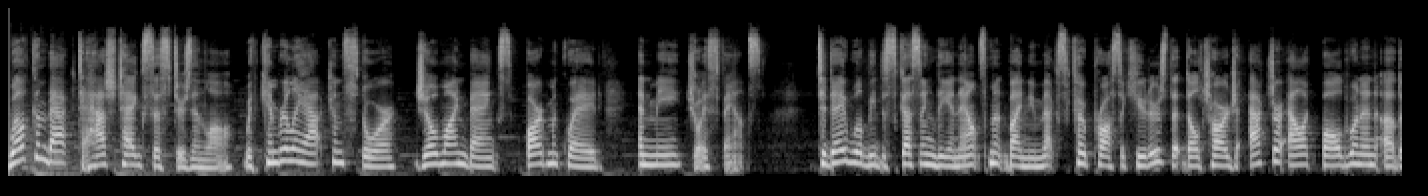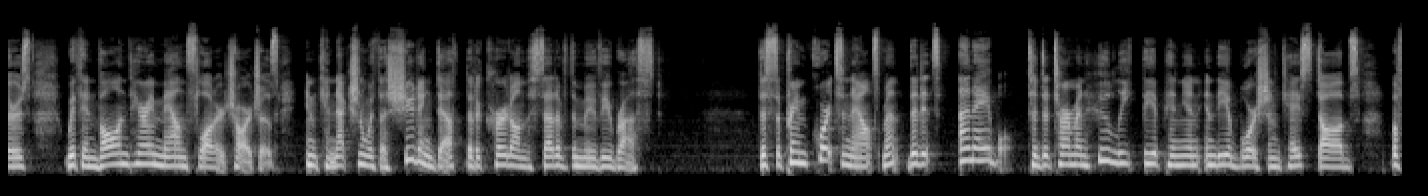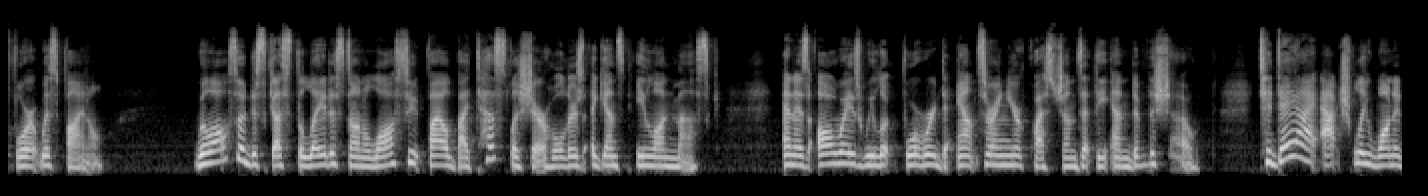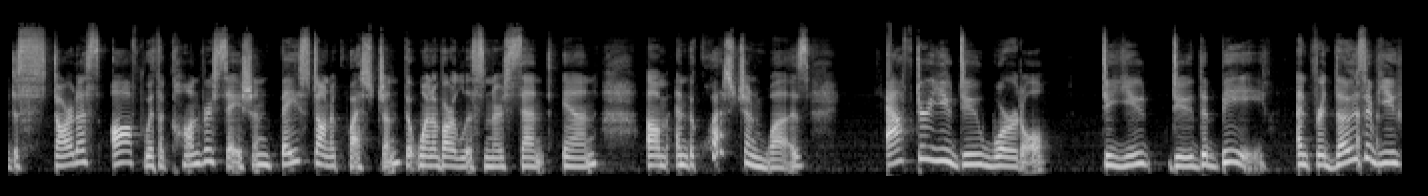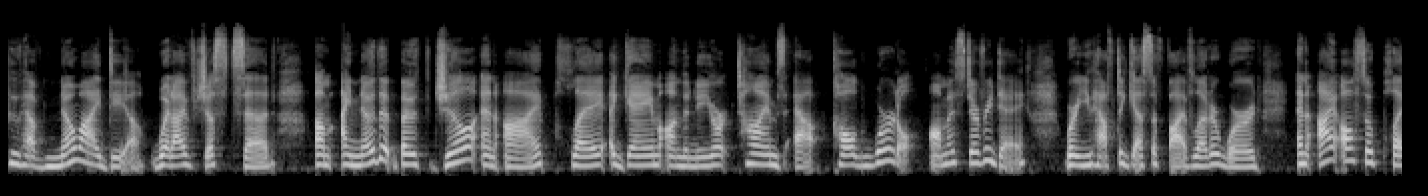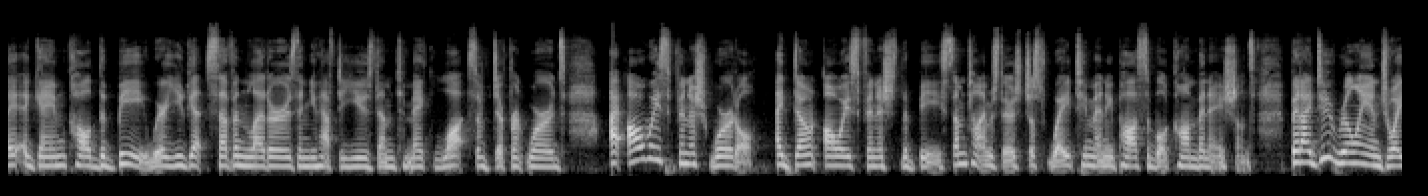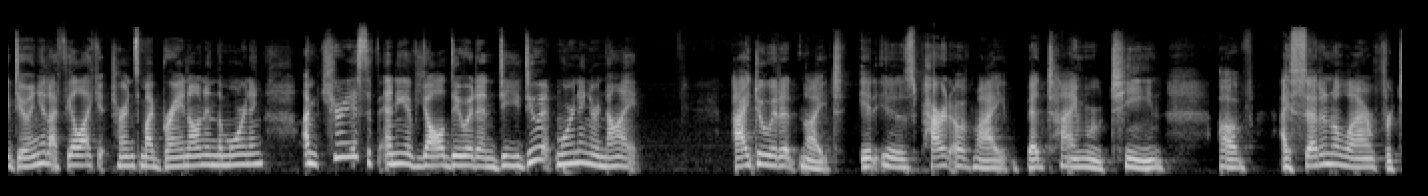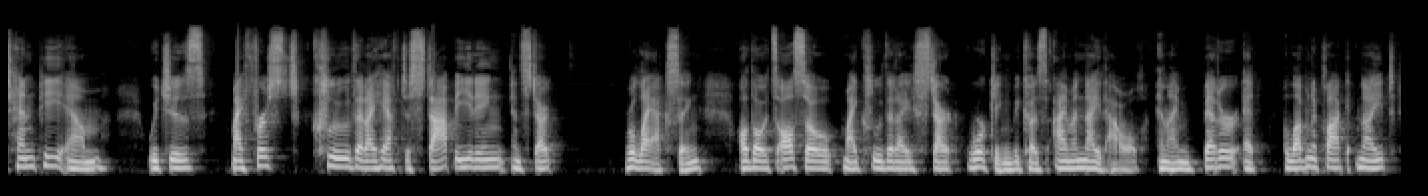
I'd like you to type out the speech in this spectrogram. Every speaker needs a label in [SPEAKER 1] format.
[SPEAKER 1] Welcome back to Hashtag Sisters in Law with Kimberly Atkins Stohr, Jill Wine-Banks, Barb McQuade, and me, Joyce Vance. Today we'll be discussing the announcement by New Mexico prosecutors that they'll charge actor Alec Baldwin and others with involuntary manslaughter charges in connection with a shooting death that occurred on the set of the movie Rust. The Supreme Court's announcement that it's unable to determine who leaked the opinion in the abortion case Dobbs before it was final. We'll also discuss the latest on a lawsuit filed by Tesla shareholders against Elon Musk. And as always, we look forward to answering your questions at the end of the show. Today, I actually wanted to start us off with a conversation based on a question that one of our listeners sent in. Um, and the question was after you do Wordle, do you do the Bee? And for those of you who have no idea what I've just said, um, I know that both Jill and I play a game on the New York Times app called Wordle almost every day, where you have to guess a five letter word. And I also play a game called The Bee, where you get seven letters and you have to use them to make lots of different words. I always finish Wordle I don't always finish the Bee. Sometimes there's just way too many possible combinations. But I do really enjoy doing it. I feel like it turns my brain on in the morning. I'm curious if any of y'all do it, and do you do it morning or night?
[SPEAKER 2] I do it at night. It is part of my bedtime routine of I set an alarm for 10 p.m., which is my first clue that I have to stop eating and start relaxing. Although it's also my clue that I start working because I'm a night owl and I'm better at 11 o'clock at night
